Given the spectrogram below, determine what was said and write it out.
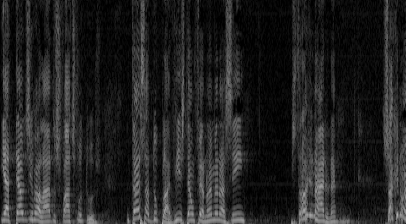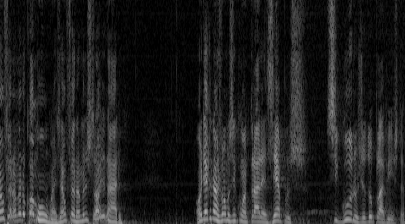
e até o desenrolar dos fatos futuros. Então essa dupla vista é um fenômeno assim extraordinário, né? Só que não é um fenômeno comum, mas é um fenômeno extraordinário. Onde é que nós vamos encontrar exemplos seguros de dupla vista?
